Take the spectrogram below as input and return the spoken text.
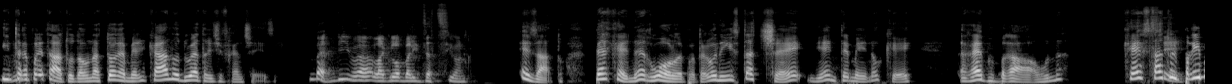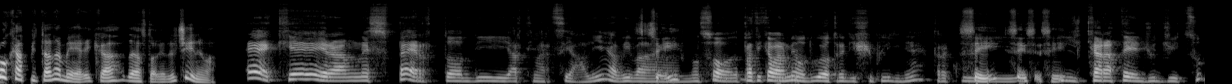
Mhm. interpretato da un attore americano e due attrici francesi. Beh, viva la globalizzazione. Esatto, perché nel ruolo del protagonista c'è niente meno che Reb Brown, che è stato Sì. il primo Capitan America della storia del cinema. È che era un esperto di arti marziali, aveva, Sì. non so, praticava almeno due o tre discipline, tra cui Sì, il karate e il jiu-jitsu.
